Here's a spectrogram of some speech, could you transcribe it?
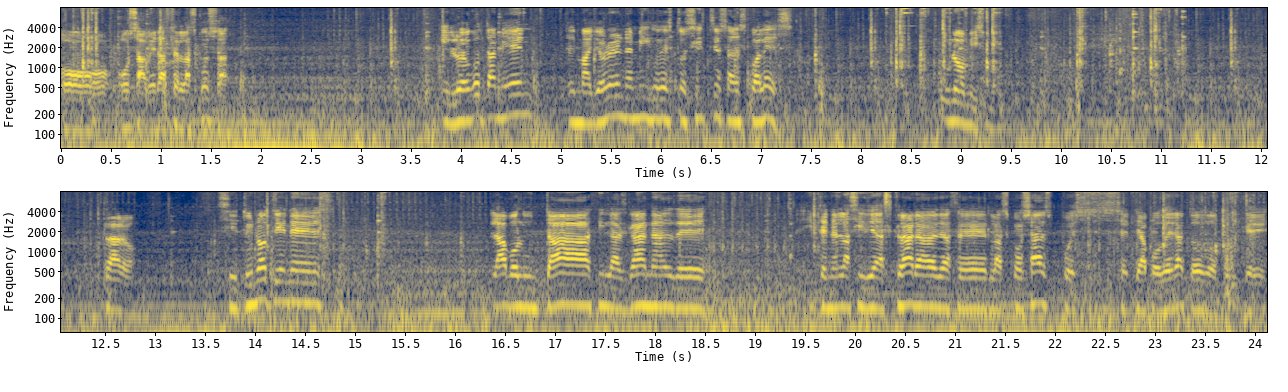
O, saber hacer las cosas. Y luego también el mayor enemigo de estos sitios, ¿sabes cuál es? Uno mismo. Claro. Si tú no tienes la voluntad y las ganas de y tener las ideas claras de hacer las cosas, pues se te apodera todo, porque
